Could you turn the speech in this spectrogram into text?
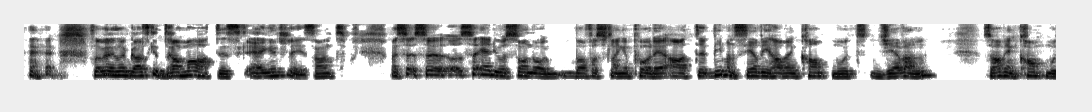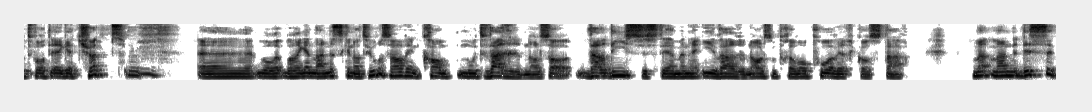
så det er sånn ganske dramatisk, egentlig. sant? Men så, så, så er det jo sånn òg, bare for å slenge på det, at Bibelen sier vi har en kamp mot djevelen. Så har vi en kamp mot vårt eget kjøtt. Eh, vår, vår, egen menneskenatur, og så har vi en kamp mot verden, altså verdisystemene i verden, alt som prøver å påvirke oss der. Men, men disse,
